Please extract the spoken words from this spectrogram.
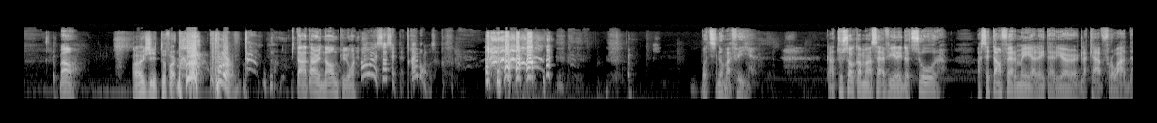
bon, Ah, que j'ai tout fait. Puis t'entends un ordre plus loin. Ah ouais, ça c'était très bon ça. Botina, ma fille. Quand tout ça commençait à virer de sourd, elle s'est enfermée à l'intérieur de la cave froide.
